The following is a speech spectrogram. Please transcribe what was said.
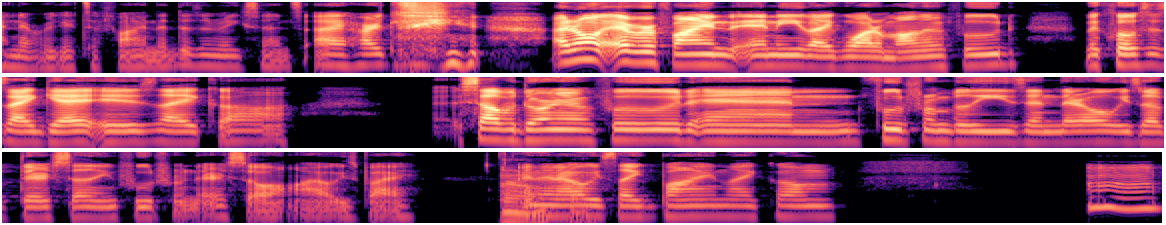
I never get to find. That doesn't make sense. I hardly. I don't ever find any like Guatemalan food. The closest I get is like uh, Salvadorian food and food from Belize, and they're always up there selling food from there. So I always buy Oh, and then I always like buying like um mm,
